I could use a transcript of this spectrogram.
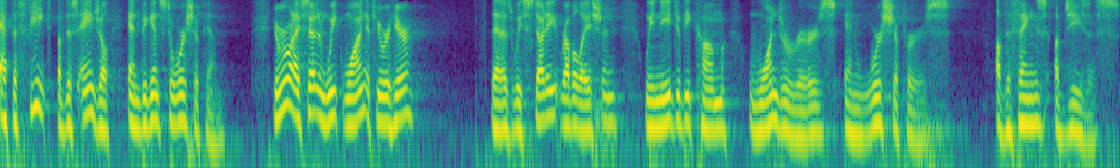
at the feet of this angel and begins to worship him. You remember what I said in week one, if you were here? That as we study Revelation, we need to become wanderers and worshipers of the things of Jesus.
